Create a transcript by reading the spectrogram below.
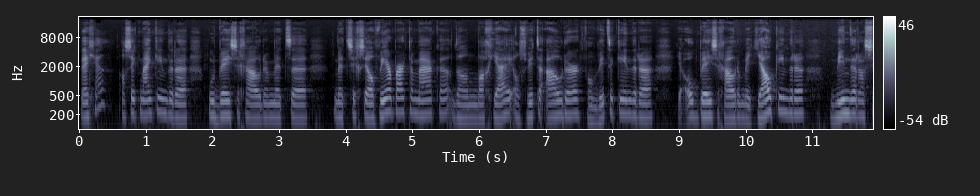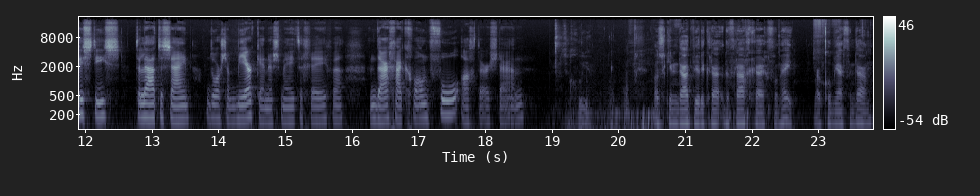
Weet je? Als ik mijn kinderen moet bezighouden met, eh, met zichzelf weerbaar te maken, dan mag jij als witte ouder van witte kinderen je ook bezighouden met jouw kinderen minder racistisch te laten zijn door ze meer kennis mee te geven. En daar ga ik gewoon vol achter staan. Dat is een goeie. Als ik inderdaad weer de, de vraag krijg van... hé, hey, waar kom jij vandaan?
